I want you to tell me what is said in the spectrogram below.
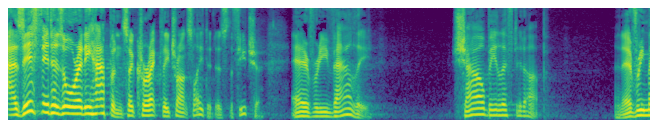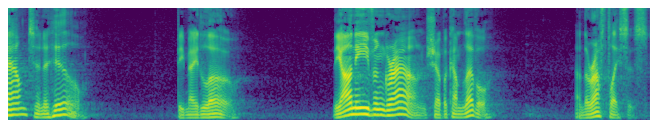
as if it has already happened, so correctly translated as the future. Every valley shall be lifted up, and every mountain and hill be made low. The uneven ground shall become level, and the rough places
